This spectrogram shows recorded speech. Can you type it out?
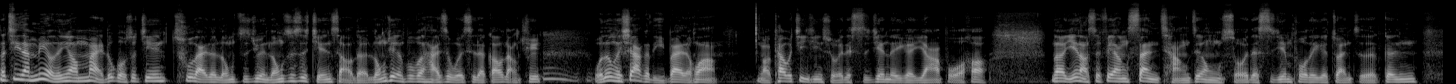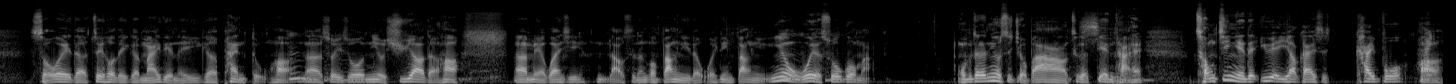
那既然没有人要卖，如果说今天出来的融资券，融资是减少的，融券的部分还是维持在高档区。我认为下个礼拜的话，啊，它会进行所谓的时间的一个压迫哈。那严老师非常擅长这种所谓的时间破的一个转折跟所谓的最后的一个买点的一个判读哈。那所以说你有需要的哈，啊没有关系，老师能够帮你的，我一定帮你，因为我也说过嘛，我们这个六四九八啊这个电台，从今年的一月一号开始开播哈。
